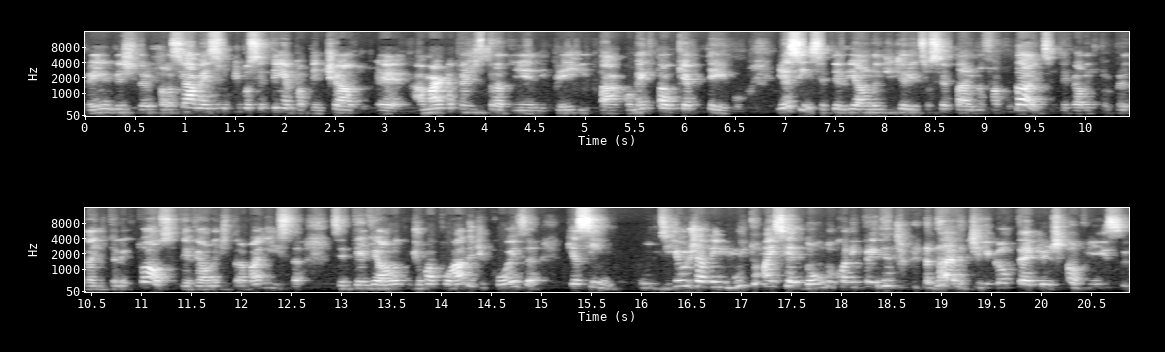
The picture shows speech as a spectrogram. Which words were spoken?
vem o investidor e fala assim: ah, mas o que você tem é patenteado? É, a marca está registrada em NPI, tá? Como é que tá o cap table? E assim, você teve aula de direito societário na faculdade, você teve aula de propriedade intelectual, você teve aula de trabalhista, você teve aula de uma porrada de coisa que assim o deal já vem muito mais redondo quando empreendedor da área de legal tech. Eu já ouvi isso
